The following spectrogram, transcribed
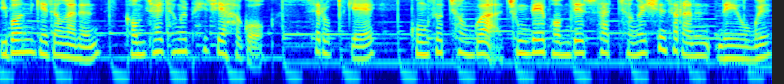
이번 개정안은 검찰청을 폐지하고 새롭게 공소청과 중대범죄수사청을 신설하는 내용을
